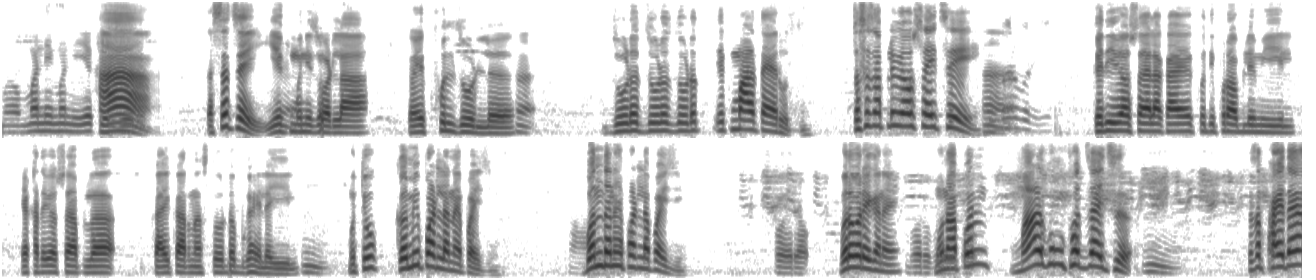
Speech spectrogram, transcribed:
म- मनी मनी एक हा तसंच आहे एक हं. मणी जोडला किंवा एक फुल जोडलं हं. जोडत जोडत जोडत एक माळ तयार होती तसंच आपल्या व्यवसायाच आहे. बरोबर आहे कधी व्यवसायाला काय कधी प्रॉब्लेम येईल एखादा व्यवसाय आपला काय कारणास्तव डब घायला येईल हम्म. मग तो कमी पडला नाही पाहिजे बंद नाही पडला पाहिजे होय राव बरोबर आहे का नाही बरोबर म्हणून आहे. आपण माळ गुंफत जायचं हम्म. त्याचा फायदा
